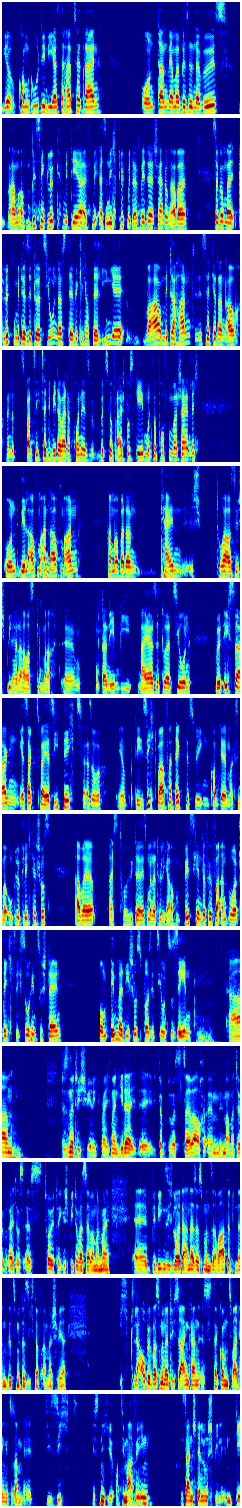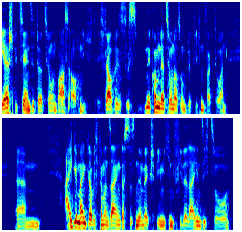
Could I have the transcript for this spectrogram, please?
Wir kommen gut in die erste Halbzeit rein und dann werden wir ein bisschen nervös. Haben auch ein bisschen Glück mit der, also nicht Glück mit der Elfmeterentscheidung, aber sagen wir mal, Glück mit der Situation, dass der wirklich auf der Linie war mit der Hand. Das hätte ja dann auch, wenn er 20 Zentimeter weiter vorne ist, wird es nur Freistoß geben und verpuffen wahrscheinlich. Und wir laufen an, laufen an, haben aber dann kein Tor aus dem Spiel heraus gemacht. Ähm, und dann eben die Meier-Situation, würde ich sagen, er sagt zwar, er sieht nichts, also er, die Sicht war verdeckt, deswegen kommt er maximal unglücklich, der Schuss, aber als Torhüter ist man natürlich auch ein bisschen dafür verantwortlich, sich so hinzustellen, um immer die Schussposition zu sehen. Ähm, das ist natürlich schwierig, weil ich meine, jeder, äh, ich glaube, du hast selber auch ähm, im Amateurbereich als, als Torhüter gespielt, du weißt selber, manchmal äh, bewegen sich Leute anders, als man es erwartet und dann wird's mit der Sicht auf einmal schwer. Ich glaube, was man natürlich sagen kann, ist, da kommen zwei Dinge zusammen. Äh, die Sicht ist nicht optimal für ihn. Sein Stellungsspiel in der speziellen Situation war es auch nicht. Ich glaube, es ist eine Kombination aus unglücklichen Faktoren. Ähm, allgemein, glaube ich, kann man sagen, dass das Nürnberg-Spiel mich in vielerlei Hinsicht so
